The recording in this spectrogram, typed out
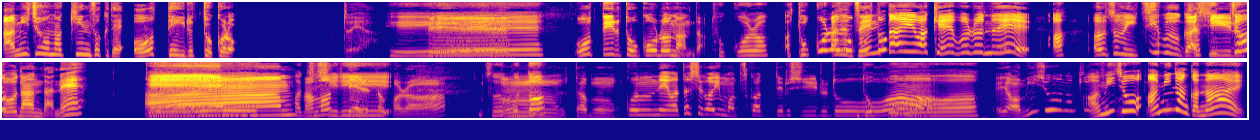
網状の金属で覆っているところ。どや。へえ覆っているところなんだ。ところ？あところの全体はケーブルでああその一部がシールドなんだねあー。初守ってるところ？そういうこと？うん多分このね私が今使ってるシールドどはこ？え網状の網状？網なんかない。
